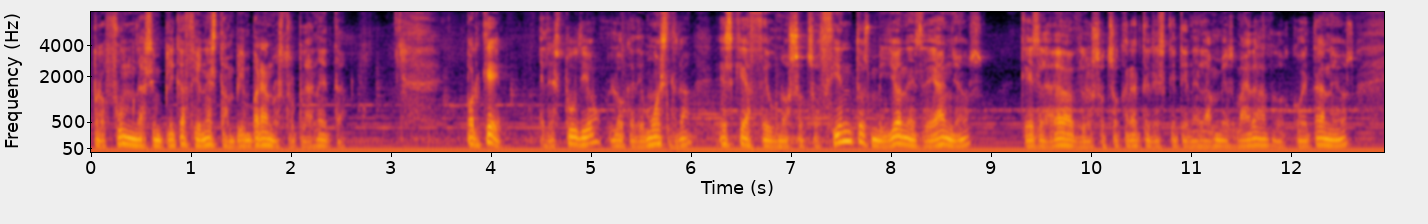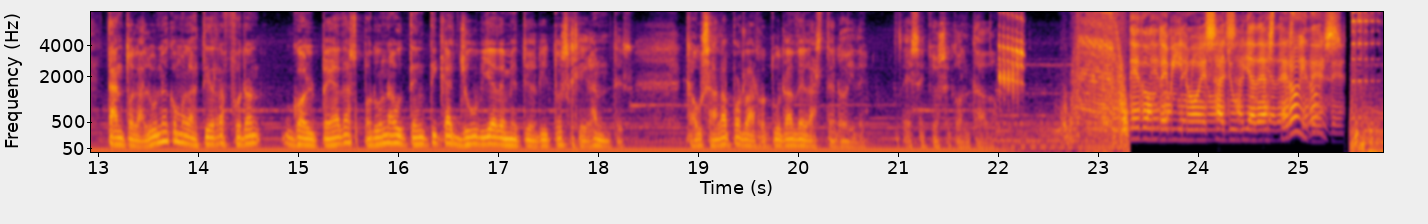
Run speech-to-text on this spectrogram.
profundas implicaciones también para nuestro planeta. ¿Por qué? El estudio lo que demuestra es que hace unos 800 millones de años que es la edad de los ocho cráteres que tienen la misma edad, los coetáneos, tanto la Luna como la Tierra fueron golpeadas por una auténtica lluvia de meteoritos gigantes, causada por la rotura del asteroide, ese que os he contado. ¿De dónde vino esa lluvia de asteroides?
